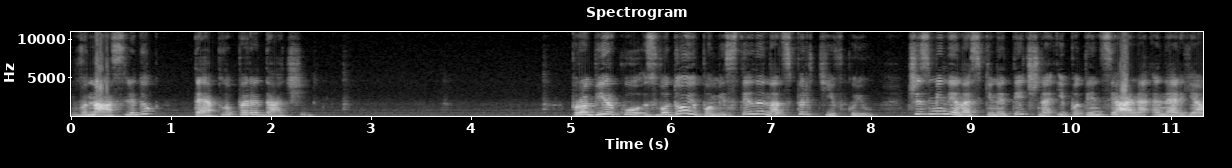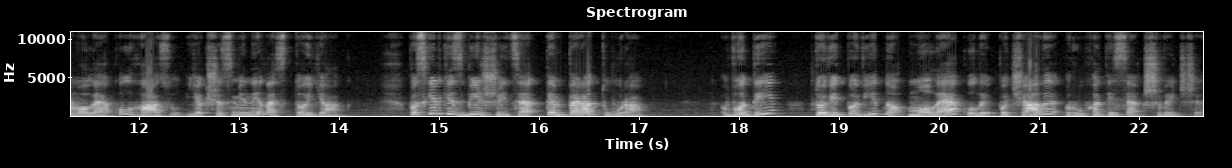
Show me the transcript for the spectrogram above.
внаслідок теплопередачі. Пробірку з водою помістили над спиртівкою. Чи змінилась кінетична і потенціальна енергія молекул газу? Якщо змінилась, то як? Оскільки збільшується температура води, то відповідно молекули почали рухатися швидше.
